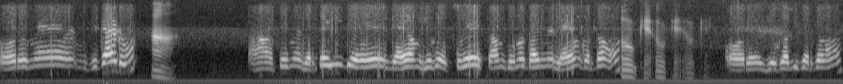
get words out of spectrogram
और मैं रिटायर्ड हूँ। हाँ। हाँ तो मैं घर पे ही जो है व्यायाम योगा सुबह शाम दोनों टाइम में व्यायाम करता हूँ। Okay okay okay. और योगा भी करता हूँ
